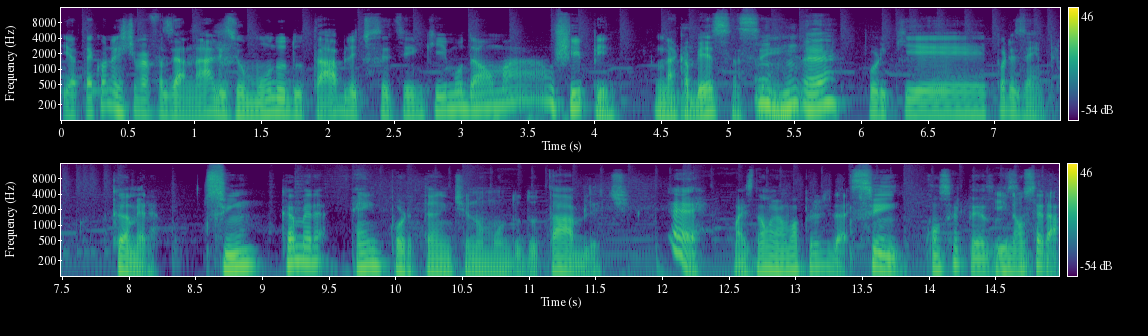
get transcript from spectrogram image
e até quando a gente vai fazer análise, o mundo do tablet, você tem que mudar uma, um chip na cabeça. Uhum, é. Porque, por exemplo, câmera. Sim, Câmera é importante no mundo do tablet? É, mas não é uma prioridade. sim, com certeza. E não será.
